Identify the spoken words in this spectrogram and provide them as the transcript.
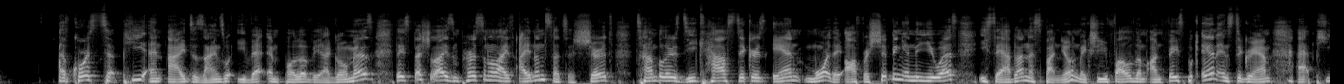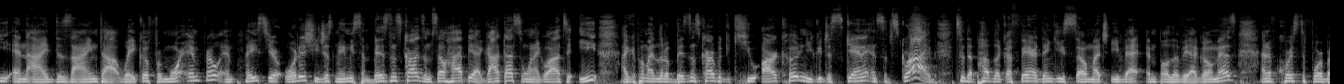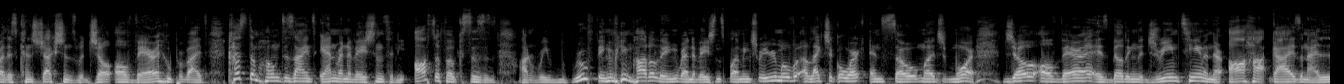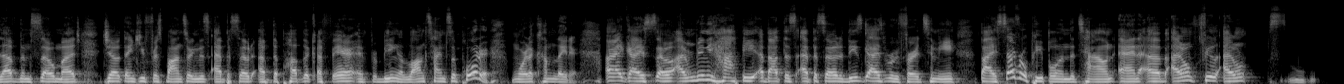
Of course, P&I Designs with Yvette and Polo Villa Gomez. They specialize in personalized items such as shirts, tumblers, decals, stickers, and more. They offer shipping in the US. Y se hablan español. Make sure you follow them on Facebook and Instagram at pnidesign.waco for more info and place your order. She just made me some business cards. I'm so happy I got that. So when I go out to eat, I can put my little business card with the QR code and you could just scan it and subscribe to the public affair. Thank you so much, Yvette and Polo Villa Gomez. And of course, the Four Brothers Constructions with Joe Olvera, who provides custom home designs and renovations and he also focuses on re- roofing, remodeling, renovations, plumbing, tree removal, electrical work, and so much more. Joe Olvera is building the dream team, and they're all hot guys, and I love them so much. Joe, thank you for sponsoring this episode of The Public Affair and for being a longtime supporter. More to come later. All right, guys, so I'm really happy about this episode. These guys were referred to me by several people in the town, and uh, I don't feel, I don't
